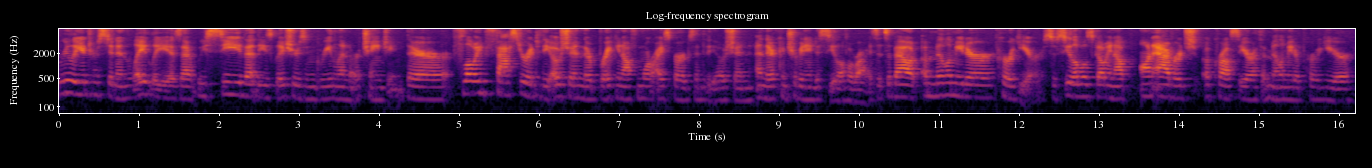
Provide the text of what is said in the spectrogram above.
really interested in lately is that we see that these glaciers in Greenland are changing. They're flowing faster into the ocean, they're breaking off more icebergs into the ocean, and they're contributing to sea level rise. It's about a millimeter per year. So sea level is going up on average across the earth a millimeter per year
